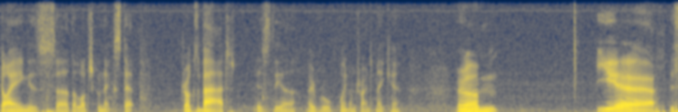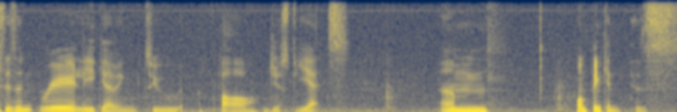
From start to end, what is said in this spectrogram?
dying is uh, the logical next step. Drugs are bad, is the uh, overall point I'm trying to make here. Um, yeah, this isn't really going too far just yet. Um, what I'm thinking is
